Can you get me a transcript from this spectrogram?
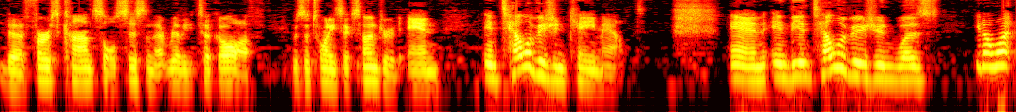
the first console system that really took off was the 2600, and Intellivision came out, and and the Intellivision was. You know what?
